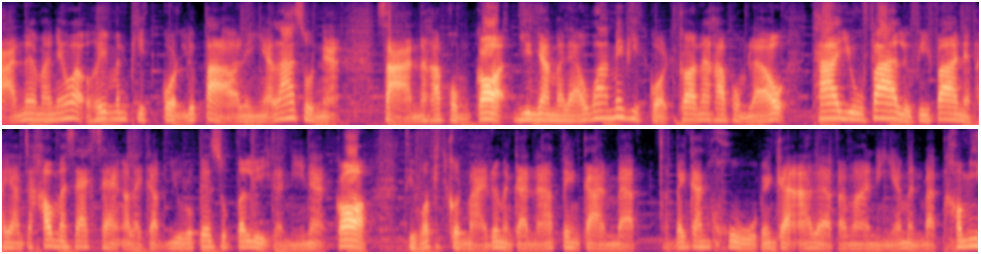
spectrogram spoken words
าลเนี่ยมาเนี่ยว่าเฮ้ยมันผิดกฎหรือเปล่าอะไรเงี้ยล่าสุดเนี่ยศาลนะครับผมก็ยืนยันมาแล้วว่าไม่ผิดกฎก็นะครับผมแล้วถ้ายูฟาหรือฟีฟ่าเนี่ยพยายามจะเข้ามาแทรกแซงอะไรกับยูโรเปียนซูเปอร์ลีกอันนี้เนี่ยก็ถือว่าผิดกฎหมายด้วยเหมือนกันนะ เป็นการแบบเป็นการขู่เป็นการอะไรประมาณนี้เหมือนแบบเขามี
